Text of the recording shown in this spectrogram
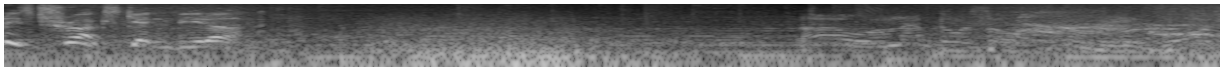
Your buddy's truck's getting beat up. Oh, I'm not doing so hard, boss.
